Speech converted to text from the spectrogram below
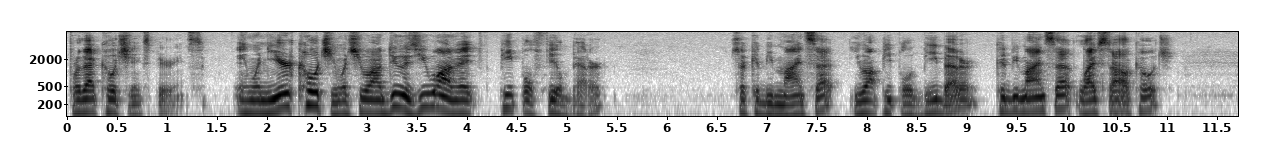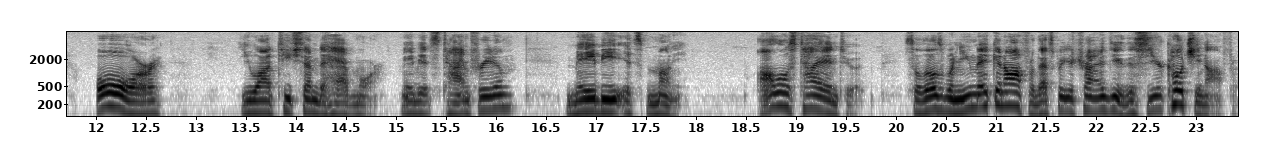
for that coaching experience. And when you're coaching, what you want to do is you want to make people feel better. So it could be mindset. You want people to be better. Could be mindset, lifestyle coach. Or you want to teach them to have more. Maybe it's time freedom. Maybe it's money. All those tie into it. So those, when you make an offer, that's what you're trying to do. This is your coaching offer.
